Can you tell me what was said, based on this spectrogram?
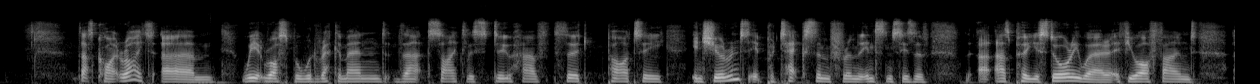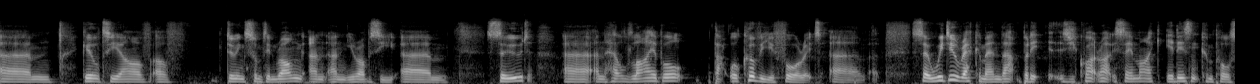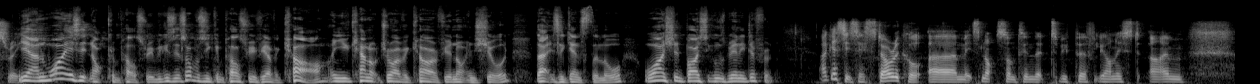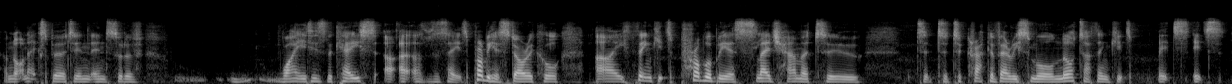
That's quite right. Um, we at ROSPA would recommend that cyclists do have third party insurance. It protects them from instances of, uh, as per your story, where if you are found um, guilty of, of doing something wrong and, and you're obviously um, sued uh, and held liable, that will cover you for it. Um, so we do recommend that, but it, as you quite rightly say, Mike, it isn't compulsory. Yeah, and why is it not compulsory? Because it's obviously compulsory if you have a car, and you cannot drive a car if you're not insured. That is against the law. Why should bicycles be any different? I guess it's historical. Um, it's not something that, to be perfectly honest, I'm I'm not an expert in, in sort of why it is the case. Uh, as I say, it's probably historical. I think it's probably a sledgehammer to to, to, to crack a very small nut. I think it's it's it's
